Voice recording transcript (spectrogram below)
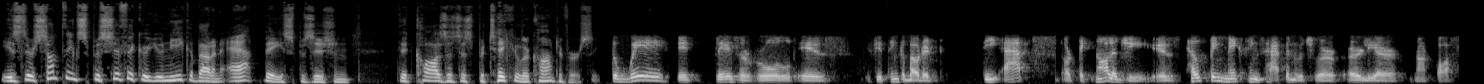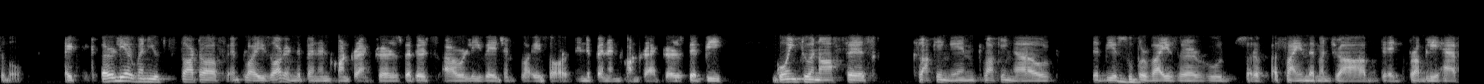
Is there something specific or unique about an app based position that causes this particular controversy? The way it plays a role is, if you think about it, the apps or technology is helping make things happen which were earlier not possible. Like earlier, when you thought of employees or independent contractors, whether it's hourly wage employees or independent contractors, they'd be going to an office, clocking in, clocking out, there'd be a mm-hmm. supervisor who'd sort of assign them a job. They'd probably have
